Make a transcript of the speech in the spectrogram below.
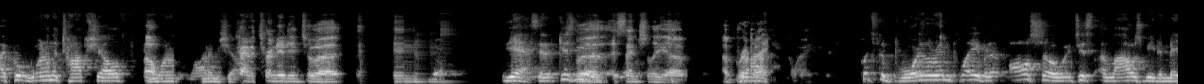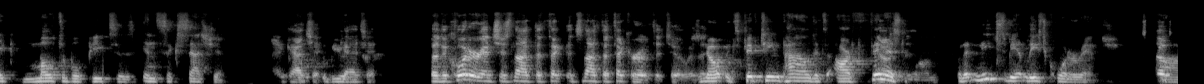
I put one on the top shelf and Oh. one on the bottom shelf kind of turn it into a, into yes and it gives me a essentially a, a brick. Right. puts the broiler in play, but it also it just allows me to make multiple pizzas in succession. Gotcha, Beautiful. gotcha. But the quarter inch is not the thick. It's not the thicker of the two, is it? No, it's 15 pounds. It's our thinnest one, but it needs to be at least quarter inch. So uh,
